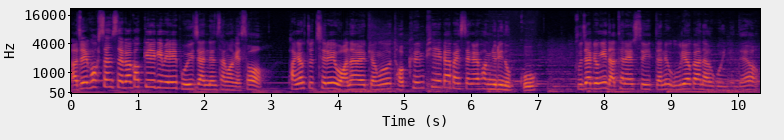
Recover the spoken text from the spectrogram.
아직 확산세가 꺾일 기미를 보이지 않는 상황에서 방역 조치를 완화할 경우 더 큰 피해가 발생할 확률이 높고 부작용이 나타날 수 있다는 우려가 나오고 있는데요.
